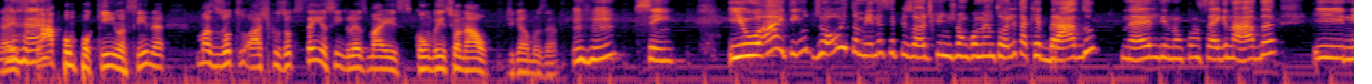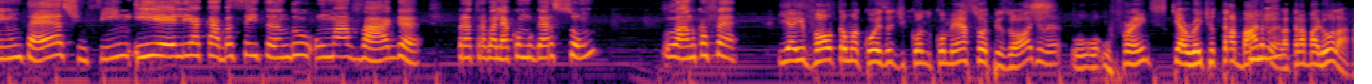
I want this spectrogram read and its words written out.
né? Uhum. Escapa um pouquinho, assim, né? Mas os outros, acho que os outros têm, assim, inglês mais convencional, digamos, né? Uhum, sim. E o. Ah, e tem o Joey também nesse episódio que a gente não comentou, ele tá quebrado, né? Ele não consegue nada e nenhum teste, enfim. E ele acaba aceitando uma vaga para trabalhar como garçom lá no café. E aí volta uma coisa de quando começa o episódio, né? O, o Friends, que a Rachel trabalha, uhum. ela trabalhou lá.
